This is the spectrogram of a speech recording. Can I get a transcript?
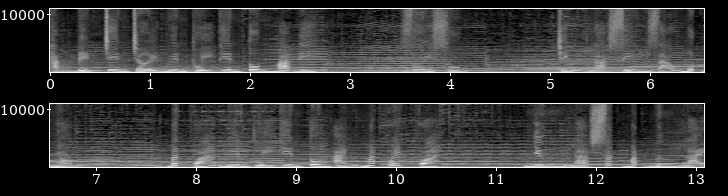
Thẳng đến trên trời nguyên thủy thiên tôn mà đi. Rơi xuống. Chính là siêng giáo một nhóm. Bất quá nguyên thủy thiên tôn ánh mắt quét qua. Nhưng là sắc mặt ngưng lại.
